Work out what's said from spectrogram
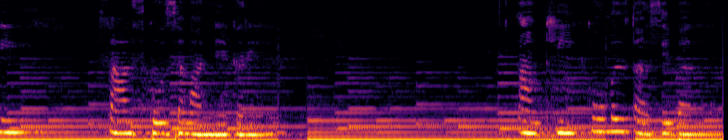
सीधी सांस को सामान्य करें। आँखें कोमलता से बंद।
